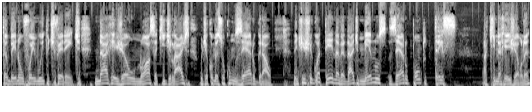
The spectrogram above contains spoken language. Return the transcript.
também não foi muito diferente. Na região nossa aqui de O dia começou com zero grau. A gente chegou a ter, na verdade, menos 0,3 aqui na região, né?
